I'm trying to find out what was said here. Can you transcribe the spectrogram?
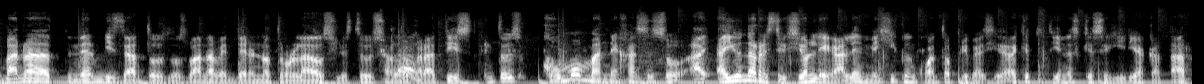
van a tener mis datos, los van a vender en otro lado si lo estoy usando gratis. Entonces, ¿cómo manejas eso? ¿Hay, una restricción legal en México en cuanto a privacidad que tú tienes que seguir y acatar?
